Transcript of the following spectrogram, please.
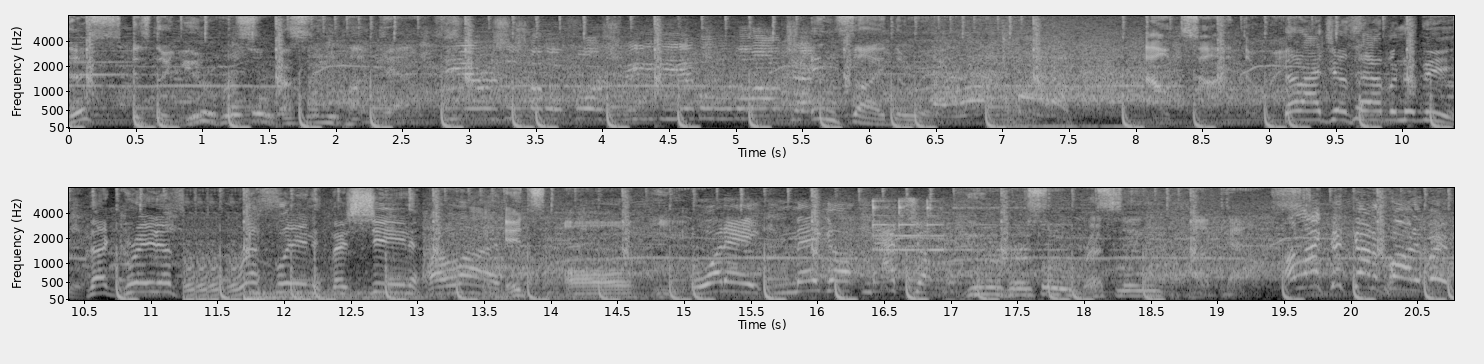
This is the Universal Wrestling Podcast. The irresistible force meeting the immovable object. Inside the just happen to be the greatest wrestling machine alive. It's all here. What a mega matchup. Universal Wrestling Podcast. I like this kind of party, baby.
